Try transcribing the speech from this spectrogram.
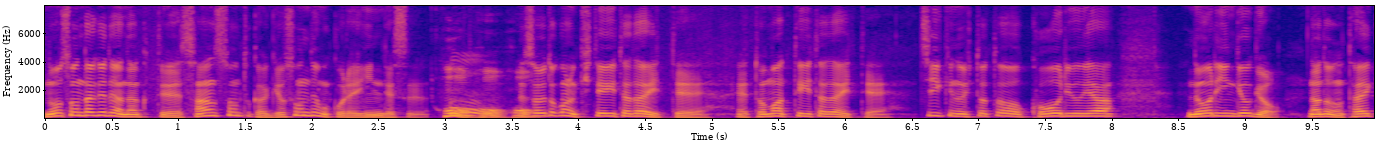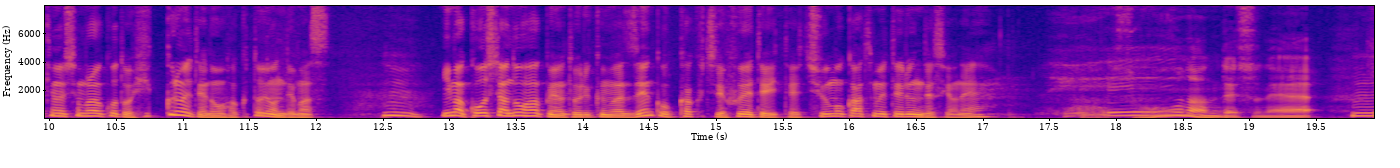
農村だけではなくて山村とか漁村でもこれいいんです。ほうほうほう。でそういうところに来ていただいてえ泊まっていただいて地域の人と交流や農林漁業などの体験をしてもらうことをひっくるめて農泊と呼んでます。うん、今こうした農泊への取り組みは全国各地で増えていて注目を集めてるんですよね。そうなんですね、うん。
